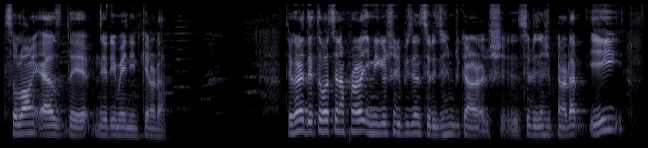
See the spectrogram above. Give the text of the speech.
so long as they remain in Canada তো এখানে দেখতে পাচ্ছেন আপনারা immigration represent citizenship citizenship Canada এই এ,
